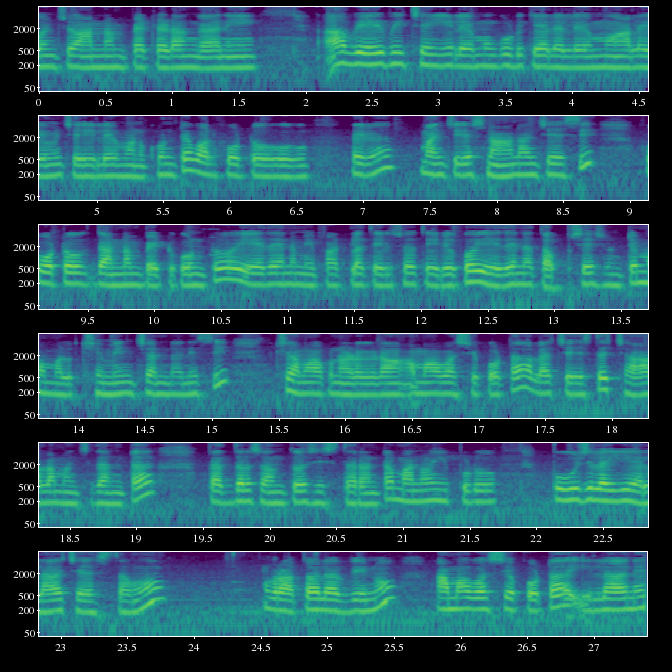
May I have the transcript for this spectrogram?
కొంచెం అన్నం పెట్టడం కానీ అవేమి చేయలేము గుడికి వెళ్ళలేము అలా ఏమి చేయలేము అనుకుంటే వాళ్ళ ఫోటో మంచిగా స్నానం చేసి ఫోటో దండం పెట్టుకుంటూ ఏదైనా మీ పట్ల తెలుసో తెలియకో ఏదైనా తప్పు చేసి ఉంటే మమ్మల్ని క్షమించండి అనేసి క్షమాపణ అడగడం అమావాస్య పూట అలా చేస్తే చాలా మంచిదంట. పెద్దలు సంతోషిస్తారంట. మనం ఇప్పుడు పూజలు అవి ఎలా చేస్తామో వ్రతాలు అవిను అమావాస్య పూట ఇలానే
